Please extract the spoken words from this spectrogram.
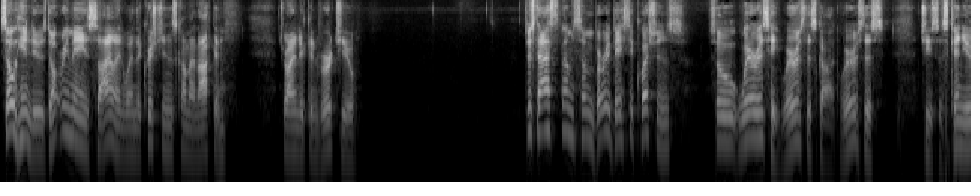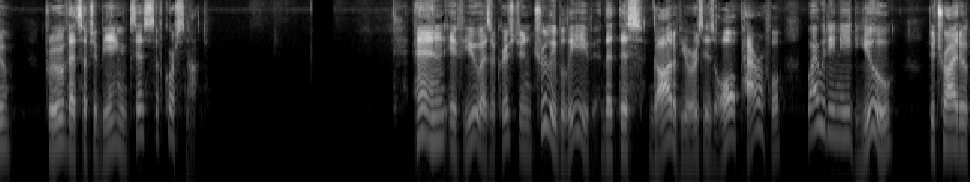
So, Hindus, don't remain silent when the Christians come a knocking, trying to convert you. Just ask them some very basic questions. So, where is he? Where is this God? Where is this Jesus? Can you prove that such a being exists? Of course not. And if you, as a Christian, truly believe that this God of yours is all powerful, why would he need you to try to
